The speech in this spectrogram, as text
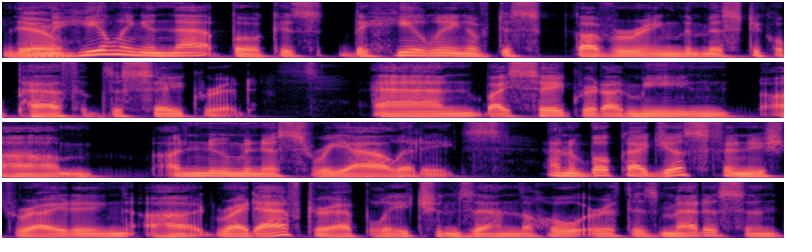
Yeah. And the healing in that book is the healing of discovering the mystical path of the sacred. And by sacred, I mean um, a numinous reality. And a book I just finished writing uh, right after Appalachian Zen The Whole Earth is Medicine,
